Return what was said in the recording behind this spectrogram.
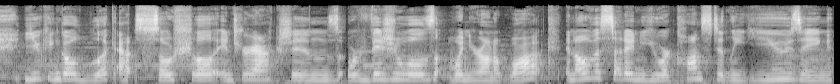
you can go look at social interactions or visuals when you're on a walk, and all of a sudden you are constantly using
